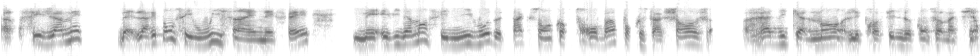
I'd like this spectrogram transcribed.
Alors, c'est jamais. Ben, la réponse est oui, ça a un effet. Mais évidemment, ces niveaux de taxes sont encore trop bas pour que ça change radicalement les profils de consommation.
